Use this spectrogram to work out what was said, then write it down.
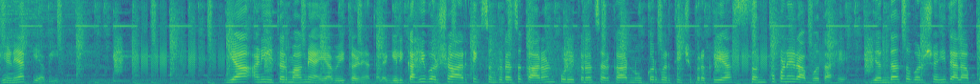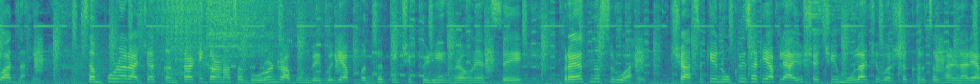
घेण्यात यावी. या आणि इतर मागण्या यावेळी करण्यात आल्या. गेली काही वर्ष आर्थिक संकटाचं कारण पुढे करत सरकार नोकर भरतीची प्रक्रिया संथपणे राबवत आहे. यंदाचं वर्षही त्याला अपवाद नाही. संपूर्ण राज्यात कंत्राटीकरणाचं धोरण राबवून वेगवेगळ्या पद्धतीची पिढी घडवण्याचे प्रयत्न सुरू आहेत. शासकीय नोकरीसाठी आपल्या आयुष्याची मोलाची वर्ष खर्च घालणाऱ्या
